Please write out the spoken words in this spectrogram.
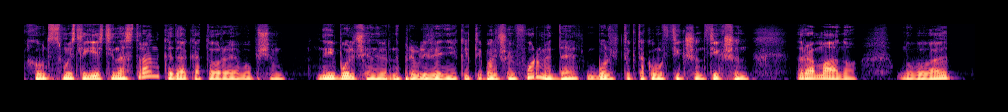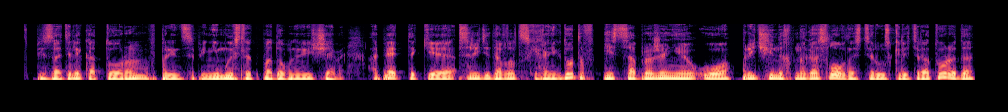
каком-то смысле есть иностранка, да, которая, в общем, наибольшее, наверное, приближение к этой большой форме, да, больше к такому fiction-fiction роману. Но бывают писатели, которые, в принципе, не мыслят подобными вещами. Опять-таки, среди довлатовских анекдотов есть соображение о причинах многословности русской литературы, да,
